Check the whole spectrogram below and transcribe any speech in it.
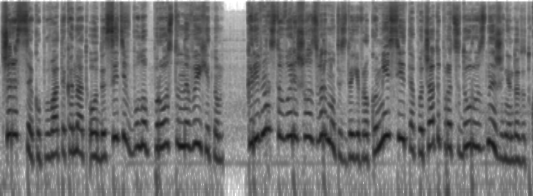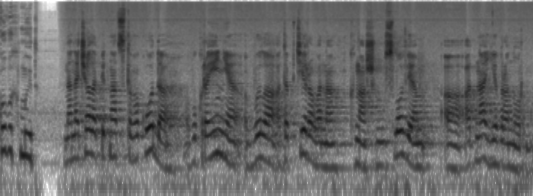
Через це купувати канат у одеситів було просто невигідно. Керівництво вирішило звернутися до Єврокомісії та почати процедуру зниження додаткових мит. На начало 2015 года в Украине была адаптирована к нашим условиям а, одна евронорма.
